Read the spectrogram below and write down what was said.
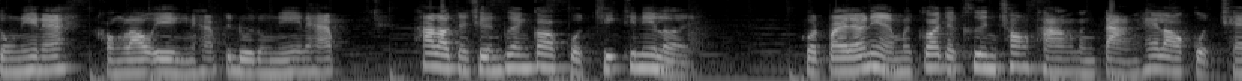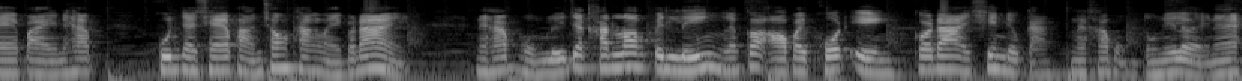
ตรงนี้นะของเราเองนะครับ จะดูตรงนี้นะครับ ถ้าเราจะเชิญเพื่อนก็กดคลิกที่นี่เลย กดไปแล้วเนี่ยมันก็จะขึ้นช่องทางต่างๆ ให้เรากดแชร์ไปนะครับ คุณจะแชร์ผ่านช่องทางไหนก็ได้นะครับผมหรือจะคัดลอกเป็นลิงก์แล้วก็เอาไปโพสต์เองก็ได้เช่นเดียวกันนะครับผมตรงนี้เลยนะ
